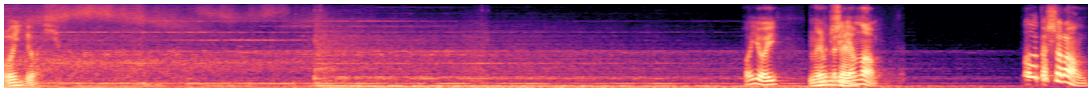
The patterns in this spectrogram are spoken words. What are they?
Ой-ой. Ой-ой. Неприємно. Але перший раунд.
